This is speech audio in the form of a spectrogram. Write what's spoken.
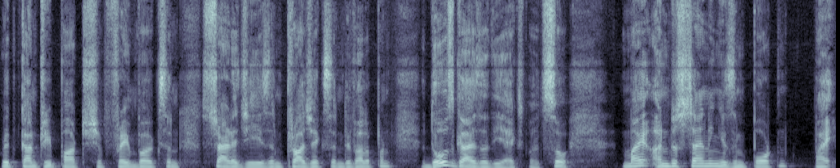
with country partnership frameworks and strategies and projects and development. Those guys are the experts. So my understanding is important, my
